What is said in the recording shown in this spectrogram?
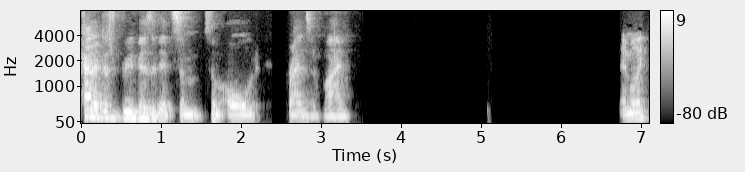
kind of just revisited some some old friends of mine. Emily.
